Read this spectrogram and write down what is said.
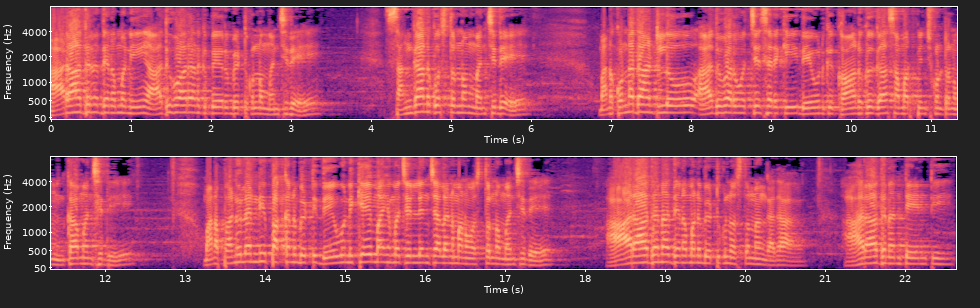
ఆరాధన దినమని ఆదివారానికి పేరు పెట్టుకున్నాం మంచిదే సంఘానికి వస్తున్నాం మంచిదే మనకున్న దాంట్లో ఆదివారం వచ్చేసరికి దేవునికి కానుకగా సమర్పించుకుంటున్నాం. ఇంకా మంచిది. మన పనులన్నీ పక్కన పెట్టి దేవునికే మహిమ చెల్లించాలని మనం వస్తున్నాం. మంచిదే. ఆరాధన దినమని పెట్టుకుని వస్తున్నాం కదా. ఆరాధన అంటే ఏంటి?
